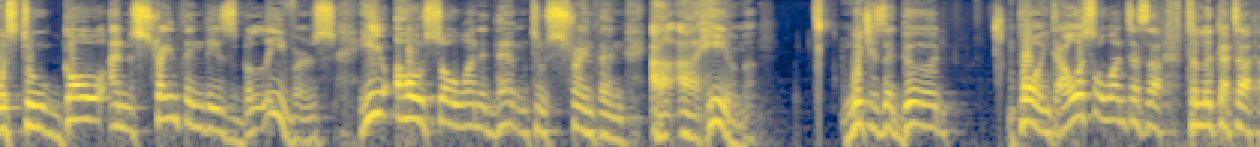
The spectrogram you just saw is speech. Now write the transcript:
was to go and and strengthen these believers, he also wanted them to strengthen uh, uh, him, which is a good point. I also want us uh, to look at uh,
